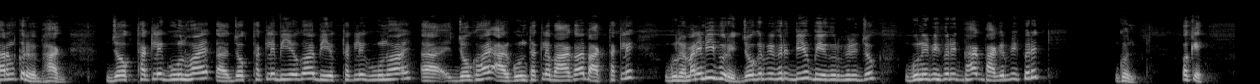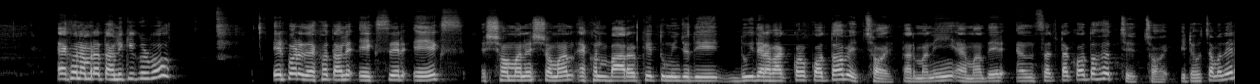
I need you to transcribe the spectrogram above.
ধারণ করবে? ভাগ। যোগ থাকলে গুণ হয় যোগ থাকলে বিয়োগ হয়, বিয়োগ থাকলে গুণ হয় যোগ হয়, আর গুণ থাকলে ভাগ হয়, ভাগ থাকলে গুণ হয়। মানে বিপরীত, যোগের বিপরীত বিয়োগ, বিয়োগের বিপরীত যোগ, গুণের বিপরীত ভাগ, ভাগের বিপরীত গুণ। ওকে এখন আমরা তাহলে কি করব? এরপরে দেখো তাহলে এক্সের এক্স সমানের সমান, এখন বারোকে তুমি যদি দুই দ্বারা ভাগ করো, কত হবে? ছয়। তার মানে আমাদের অ্যান্সারটা কত হচ্ছে? ছয়। এটা হচ্ছে আমাদের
